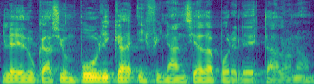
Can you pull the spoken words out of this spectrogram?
la educación pública y financiada por el Estado. ¿no?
